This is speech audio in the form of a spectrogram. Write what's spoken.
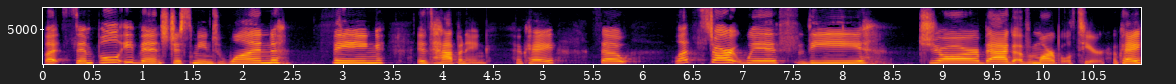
but simple events just means one thing is happening. Okay? So let's start with the jar bag of marbles here. Okay?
